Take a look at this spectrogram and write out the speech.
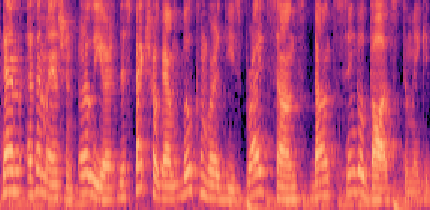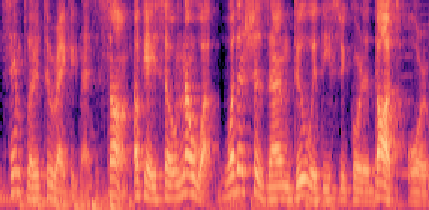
Then, as I mentioned earlier, the spectrogram will convert these bright sounds down to single dots to make it simpler to recognize a song. Okay, so now what? What does Shazam do with these recorded dots or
